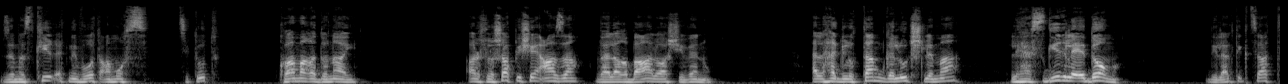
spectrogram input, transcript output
זה מזכיר את נבואות עמוס. ציטוט: כה אמר אדוני, על שלושה פשעי עזה ועל ארבעה לא אשיבנו. על הגלותם גלות שלמה, להסגיר לאדום. דילגתי קצת.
